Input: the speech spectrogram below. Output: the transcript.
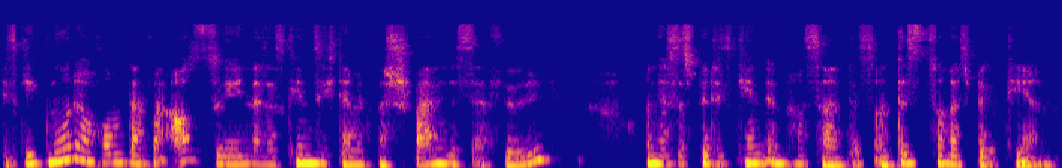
Es geht nur darum, davon auszugehen, dass das Kind sich damit was Spannendes erfüllt und dass es für das Kind interessant ist und das zu respektieren.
